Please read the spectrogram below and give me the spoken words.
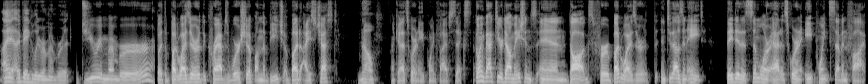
I, I vaguely remember it. Do you remember, but the Budweiser, the crabs worship on the beach, a Bud ice chest? No. Okay, that scored an 8.56. Going back to your Dalmatians and dogs for Budweiser, in 2008, they did a similar ad. It scored an 8.75.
